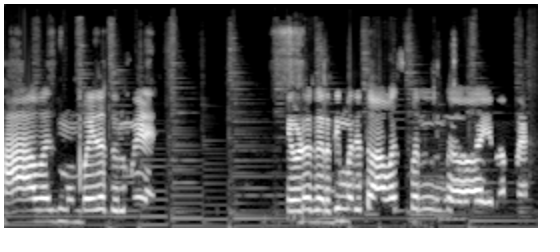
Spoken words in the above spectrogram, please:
हा आवाज मुंबईला दुर्मिळ आहे. एवढं गर्दीमध्ये तो आवाज पण येणार नाही.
